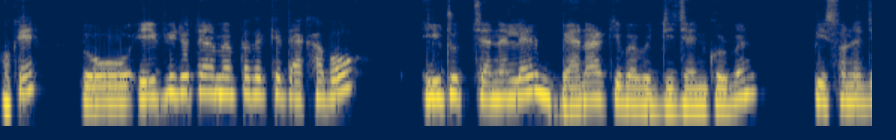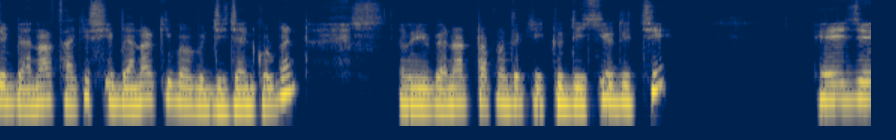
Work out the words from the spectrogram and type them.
ওকে তো এই ভিডিওতে আমি আপনাদেরকে দেখাবো ইউটিউব চ্যানেলের ব্যানার কীভাবে ডিজাইন করবেন, পিছনে যে ব্যানার থাকে সেই ব্যানার কীভাবে ডিজাইন করবেন। আমি ব্যানারটা আপনাদেরকে একটু দেখিয়ে দিচ্ছি। এই যে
